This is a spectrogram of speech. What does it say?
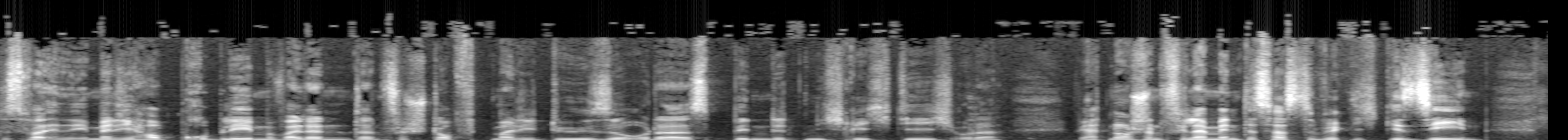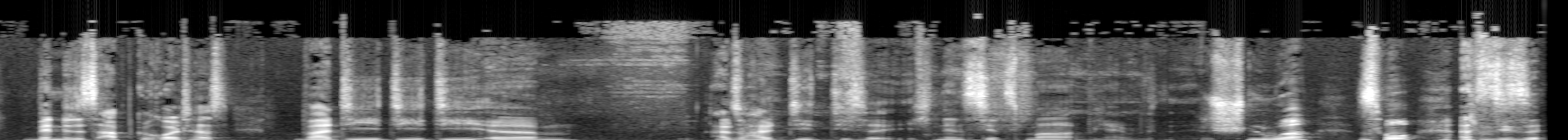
Das waren immer die Hauptprobleme, weil dann, dann verstopft mal die Düse oder es bindet nicht richtig oder wir hatten auch schon Filament, das hast du wirklich gesehen. Wenn du das abgerollt hast, war die, die, die, ähm, also halt die, diese, ich nenne es jetzt mal, Schnur, so, also diese,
